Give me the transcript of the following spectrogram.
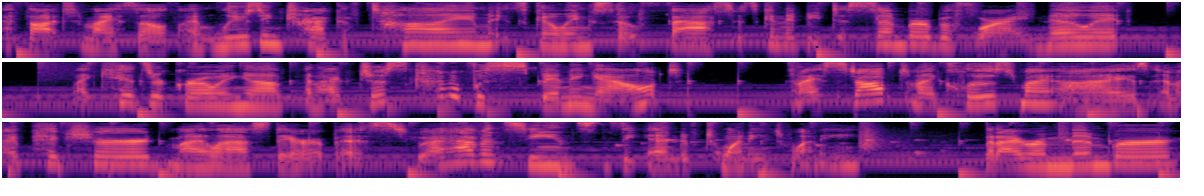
I thought to myself, I'm losing track of time. It's going so fast. It's going to be December before I know it. My kids are growing up, and I just kind of was spinning out. And I stopped and I closed my eyes and I pictured my last therapist, who I haven't seen since the end of 2020. But I remember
